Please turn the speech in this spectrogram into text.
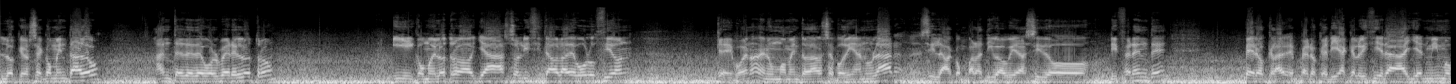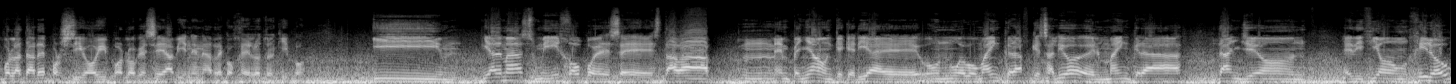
lo que os he comentado antes de devolver el otro y como el otro ya ha solicitado la devolución, que bueno, en un momento dado se podía anular si la comparativa hubiera sido diferente, pero, claro, pero quería que lo hiciera ayer mismo por la tarde por si hoy, por lo que sea, vienen a recoger el otro equipo. Y, además mi hijo pues eh, estaba mm, empeñado en que quería eh, un nuevo Minecraft que salió, el Minecraft Dungeon Edición Hero.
